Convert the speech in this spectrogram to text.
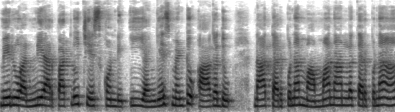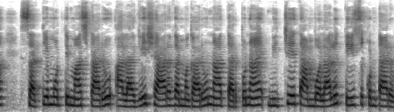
మీరు అన్ని ఏర్పాట్లు చేసుకోండి. ఈ ఎంగేజ్మెంట్ ఆగదు. నా తరపున మా అమ్మ నాన్నల తరపున సత్యమూర్తి మాస్టారు అలాగే శారదమ్మ గారు నా తరపున నిశ్చయితాంబూలాలు తీసుకుంటారు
